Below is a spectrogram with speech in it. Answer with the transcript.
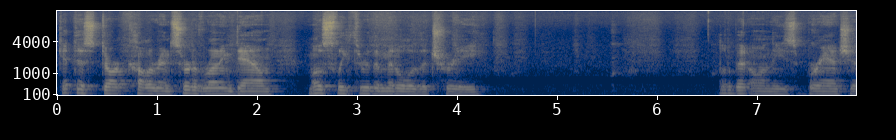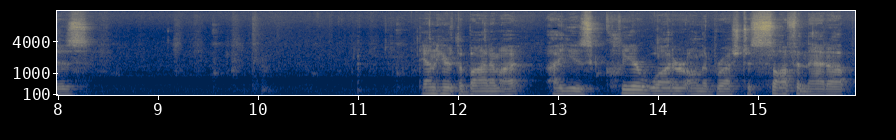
Get this dark color in, sort of running down mostly through the middle of the tree a little bit on these branches. Down here at the bottom, I, I use clear water on the brush to soften that up.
